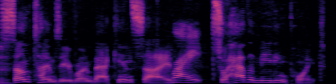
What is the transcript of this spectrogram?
Sometimes they run back inside. Right. So have a meeting point.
